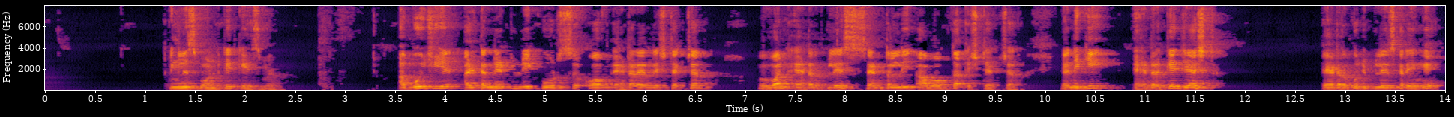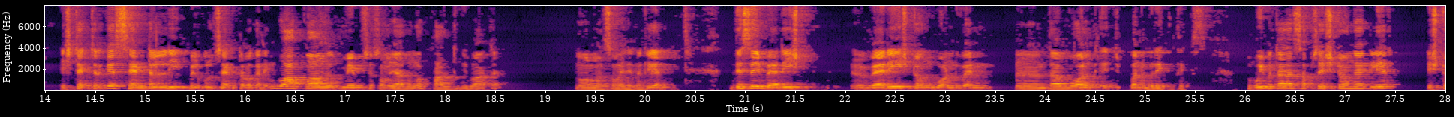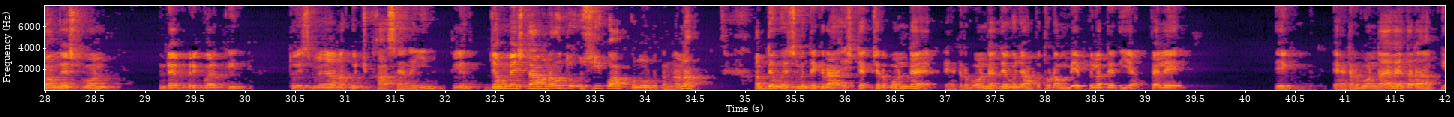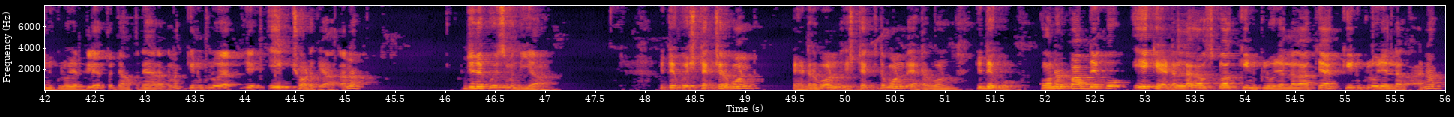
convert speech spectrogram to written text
इंग्लिश बॉन्ड के केस में। अब वही चीज़ है alternately course of header and structure one header place centrally अब ऑफ़ द स्ट्रक्चर यानी कि हेडर के जस्ट हेडर को जो प्लेस करेंगे स्ट्रक्चर के सेंट्रली बिल्कुल सेंटर में करेंगे, वो आपको मेप से समझा दूँगा, फालतू की बात है। नॉर्मल समझ लेना clear this is very very strong bond when the wall is one brick thick तो वही बता रहा, सबसे स्ट्रॉन्ग है clear strongest bond brick work की तो इसमें जाना कुछ खास है नहीं है क्लियर जब मैं स्टार बनाऊँ तो उसी को आपको नोट करना ना। अब देखो, इसमें दिख रहा है स्ट्रक्चर बॉन्ड है हेडर बॉन्ड है। देखो, जहाँ पे थोड़ा मेप कलर दे दिया, पहले एक हेडर बॉन्ड आएगा इधर किन क्लोजर क्लियर तो जहाँ पर ध्यान रखना किन क्लोजर ये एक छोड़ के आता ना। जो देखो, इसमें दिया। देखो structure bond header bond structure bond header bond ये देखो कॉर्नर पर आप देखो, एक हेडर लगा, उसके बाद किन क्लोजर लगा क्या किन क्लोजर लगा, है ना?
